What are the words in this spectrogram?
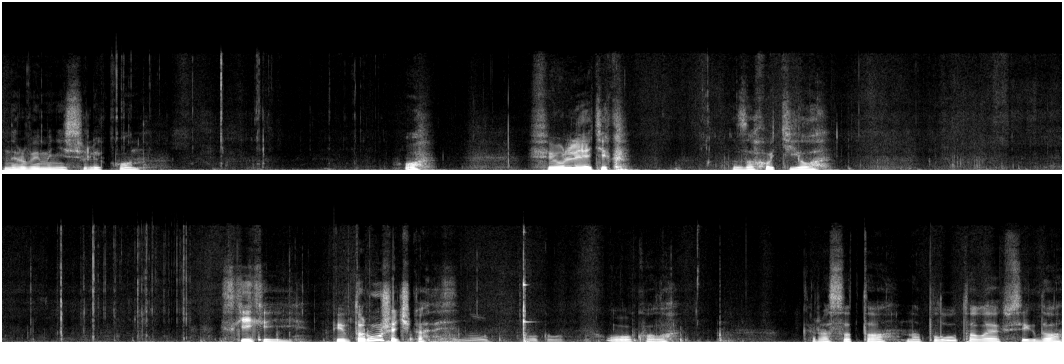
Не рви мені силікон. О, фіолетик захотіла. Скільки їй? Півторушечка десь? Ну, около. Около. Красота наплутала, як завжди.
